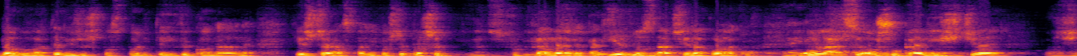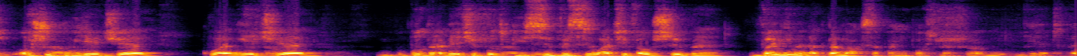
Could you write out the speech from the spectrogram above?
Dla obywateli Rzeczpospolitej wykonalne. Jeszcze raz, panie pośle, proszę w kamerę, tak jednoznacznie na Polaków. Polacy oszukaliście, oszukujecie, kłamiecie, podrabiacie podpisy, wysyłacie fałszywe. Walimy na, na maksa, panie pośle. Szanowni, Chwileczkę.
